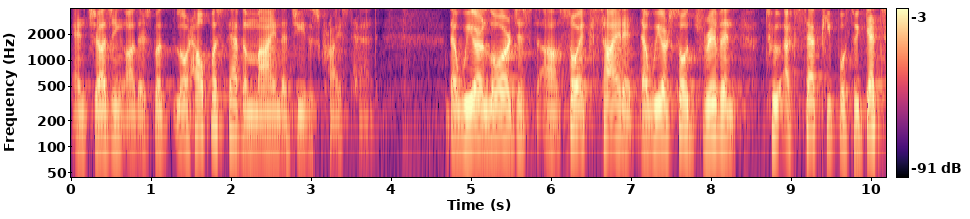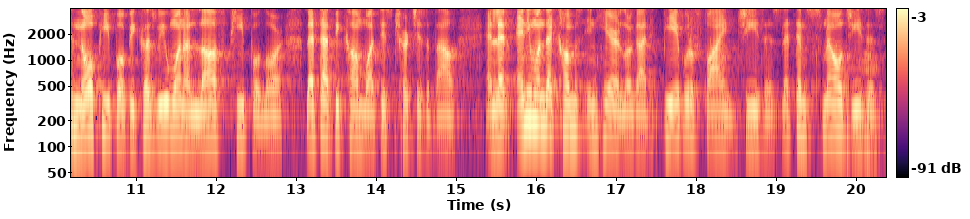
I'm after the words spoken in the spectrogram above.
and judging others. But, Lord, help us to have the mind that Jesus Christ had. That we are, Lord, just uh, so excited, that we are so driven to accept people, to get to know people because we want to love people, Lord. Let that become what this church is about. And let anyone that comes in here, Lord God, be able to find Jesus. Let them smell Jesus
